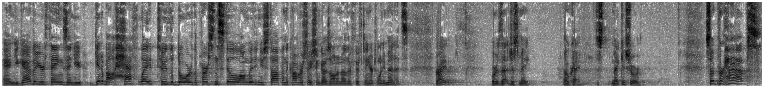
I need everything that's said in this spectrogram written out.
And you gather your things and you get about halfway to the door. The person's still along with you and you stop and the conversation goes on another 15 or 20 minutes, right? Or is that just me? Okay, just making sure. So perhaps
